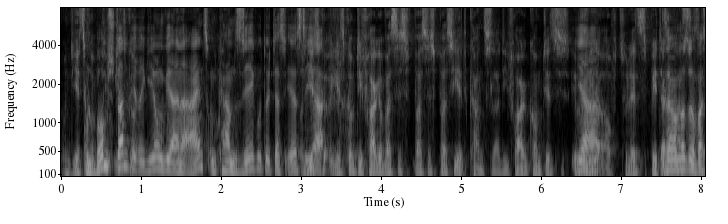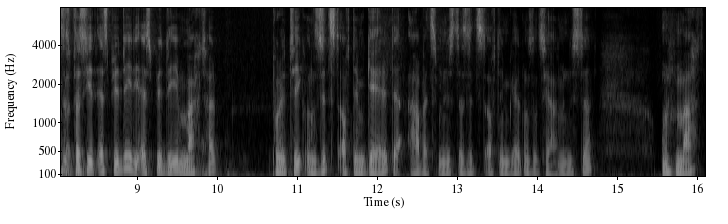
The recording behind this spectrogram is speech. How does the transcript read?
Und, jetzt und kommt bumm stand die Regierung wie eine Eins und kam sehr gut durch das erste jetzt, Jahr. jetzt kommt die Frage, was ist, was ist passiert, Kanzler? Die Frage kommt jetzt immer Ja. wieder auf. Zuletzt Peter Sagen wir mal so, was ist passiert? SPD. Die SPD macht halt Politik und sitzt auf dem Geld. Der Arbeitsminister sitzt auf dem Geld und Sozialminister und macht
